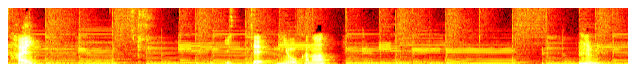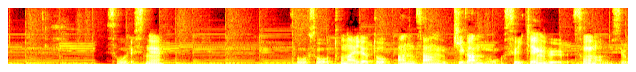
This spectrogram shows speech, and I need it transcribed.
はい。行ってみようかな。そうですね。そうそう、都内だと安産祈願の水天宮、そうなんですよ。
